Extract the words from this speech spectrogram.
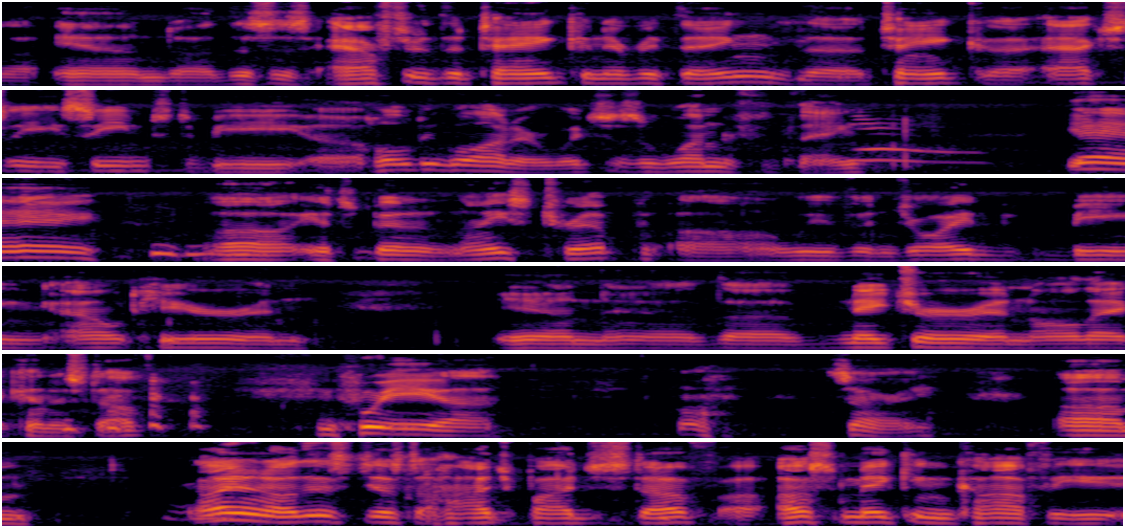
uh, and uh, this is after the tank and everything. The tank uh, actually seems to be uh, holding water, which is a wonderful thing. Yay! Uh, it's been a nice trip. Uh, we've enjoyed being out here and in the nature and all that kind of stuff. we, oh, sorry. Um, I don't know. This is just a hodgepodge stuff. Uh, us making coffee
